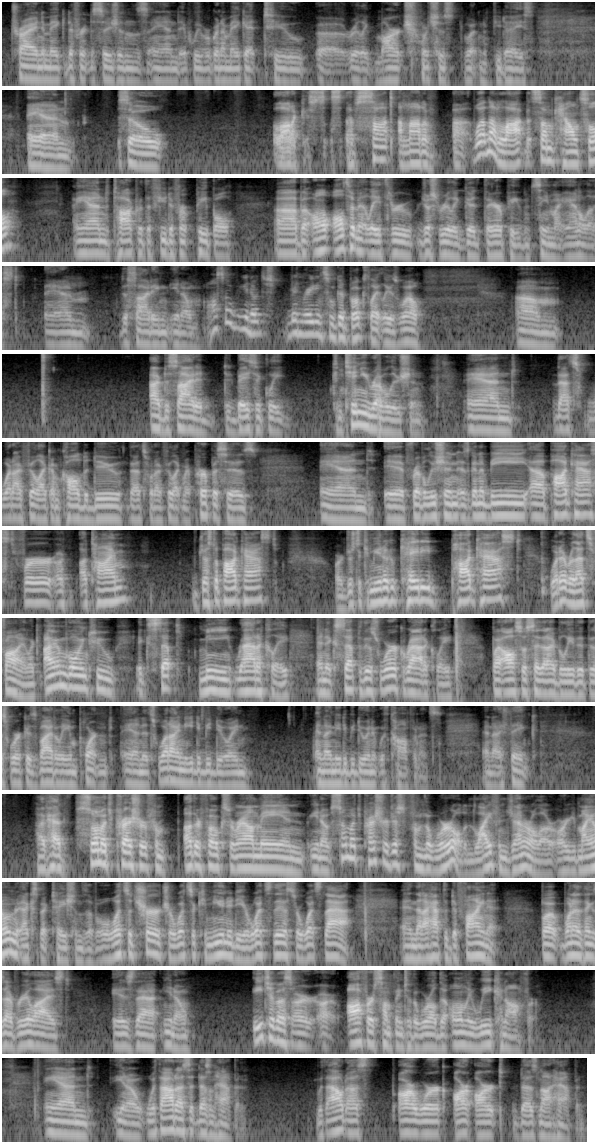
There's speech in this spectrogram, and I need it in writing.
trying to make different decisions and if we were going to make it to uh, really March, which is what in a few days. And so a lot of have sought a lot of uh, well, not a lot, but some counsel, and talked with a few different people. Uh, but ultimately, through just really good therapy, and seeing my analyst and deciding, you know, also, you know, just been reading some good books lately as well. Um, I've decided to basically continue revolution and that's what I feel like I'm called to do. That's what I feel like my purpose is. And if revolution is going to be a podcast for a, a, time, just a podcast or just a communicated podcast, whatever, that's fine. Like I am going to accept me radically and accept this work radically but also say that I believe that this work is vitally important and it's what I need to be doing and I need to be doing it with confidence. And I think I've had so much pressure from other folks around me and you know so much pressure just from the world and life in general or, or my own expectations of well what's a church or what's a community or what's this or what's that? And then i have to define it. But one of the things i've realized is that you know each of us are, are offer something to the world that only we can offer. And you know without us it doesn't happen. Without us our work our art does not happen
